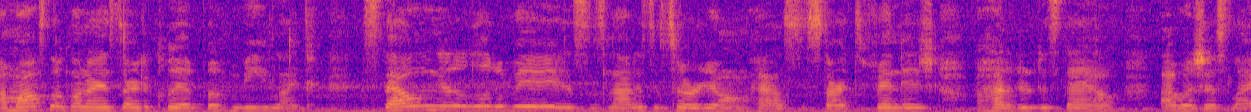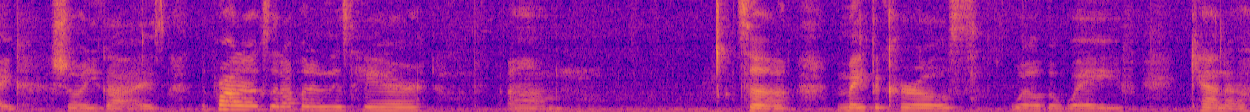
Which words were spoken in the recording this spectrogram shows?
I'm also going to insert a clip of me like styling it a little bit. This is not a tutorial on how to start to finish on how to do the style. I was just like showing you guys the products that I put in this hair um, to make the curls, well the wave kind of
